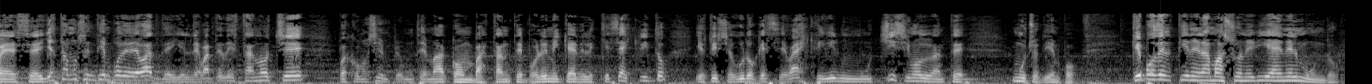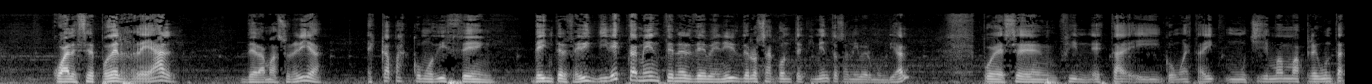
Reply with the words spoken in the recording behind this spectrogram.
Pues eh, ya estamos en tiempo de debate y el debate de esta noche, pues como siempre, un tema con bastante polémica y del que se ha escrito y estoy seguro que se va a escribir muchísimo durante mucho tiempo. ¿Qué poder tiene la masonería en el mundo? ¿Cuál es el poder real de la masonería? ¿Es capaz, como dicen, de interferir directamente en el devenir de los acontecimientos a nivel mundial? Pues en fin, esta y como está ahí, muchísimas más preguntas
